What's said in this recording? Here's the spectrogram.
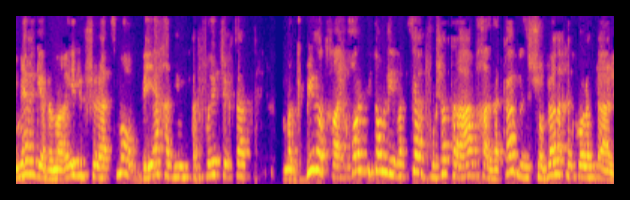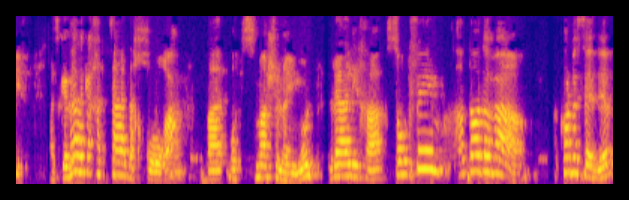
אנרגיה ומרעיב כשלעצמו, ביחד עם תפריט שקצת מגביל אותך, יכול פתאום להיווצר תחושת רעב חזקה, וזה שובר לך את כל התהליך. אז כדאי לקחת צעד אחורה בעוצמה של האימון, להליכה, שורפים אותו דבר, הכל בסדר,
